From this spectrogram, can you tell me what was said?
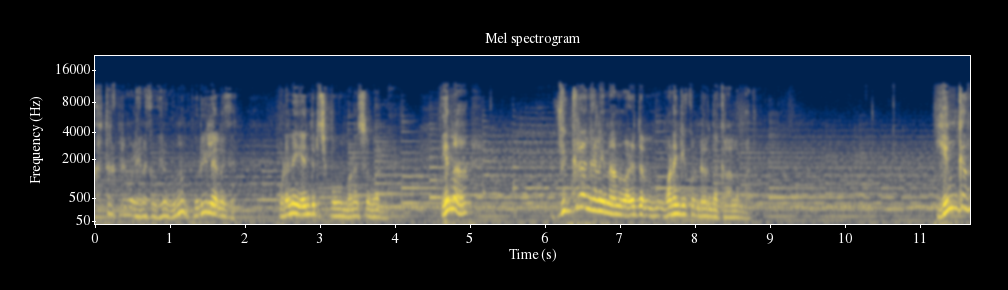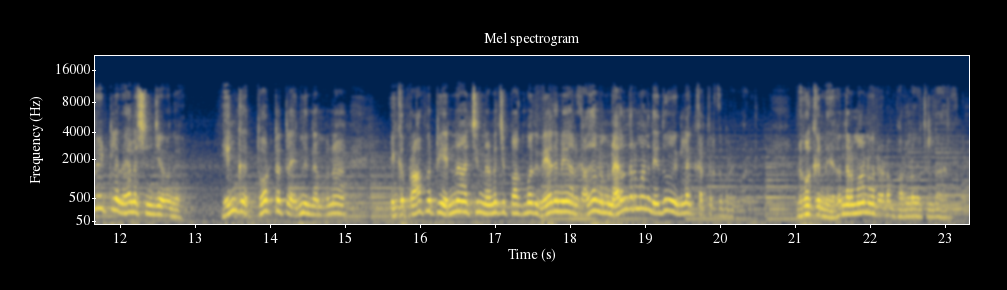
கத்திர எனக்கு ஒன்றும் புரியல எனக்கு உடனே எந்திரிச்சு போகும் மனசு வரல ஏன்னா விக்கிரங்களை நான் வழுத வணங்கி கொண்டிருந்த காலம் அது. எங்க வீட்டில் வேலை செஞ்சவங்க எங்க தோட்டத்தில் என்ன நம்பினா எங்க ப்ராப்பர்ட்டி என்ன ஆச்சுன்னு நினச்சி பார்க்கும்போது வேதனையாக இருக்குது அதான் நம்ம நிரந்தரமானது எதுவும் இல்லை கற்றுக்க பிறகு நமக்கு நிரந்தரமான ஒரு இடம் பரலோகத்தில் தான் இருக்குது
